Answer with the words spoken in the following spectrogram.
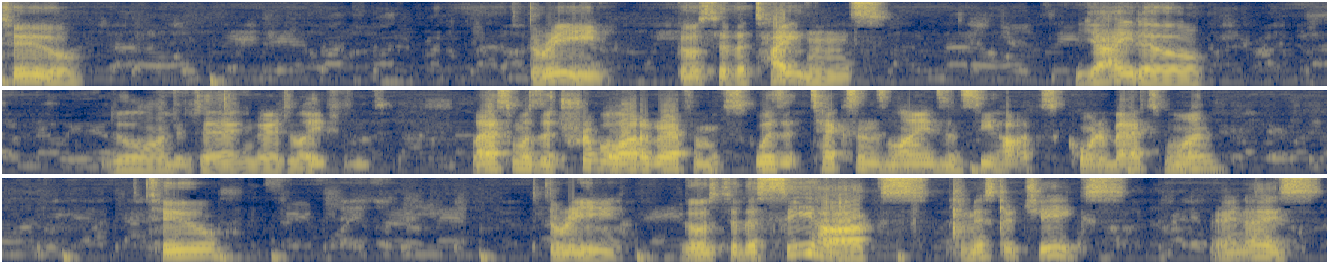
two, Three goes to the Titans. Yido. Dual laundry tag. Congratulations. Last one was a triple autograph from Exquisite Texans, Lions, and Seahawks. Quarterbacks. One, two, three. Goes to the Seahawks. Mr. Cheeks. Very nice.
